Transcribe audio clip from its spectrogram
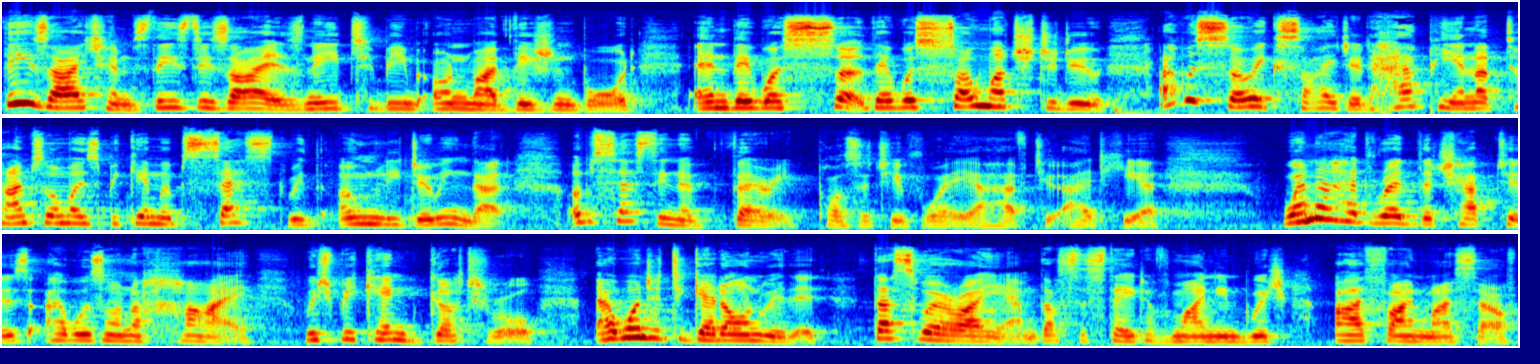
These items, these desires need to be on my vision board and there was so there was so much to do. I was so excited, happy and at times almost became obsessed with only doing that. Obsessed in a very positive way, I have to add here. When I had read the chapters, I was on a high, which became guttural. I wanted to get on with it. That's where I am. That's the state of mind in which I find myself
